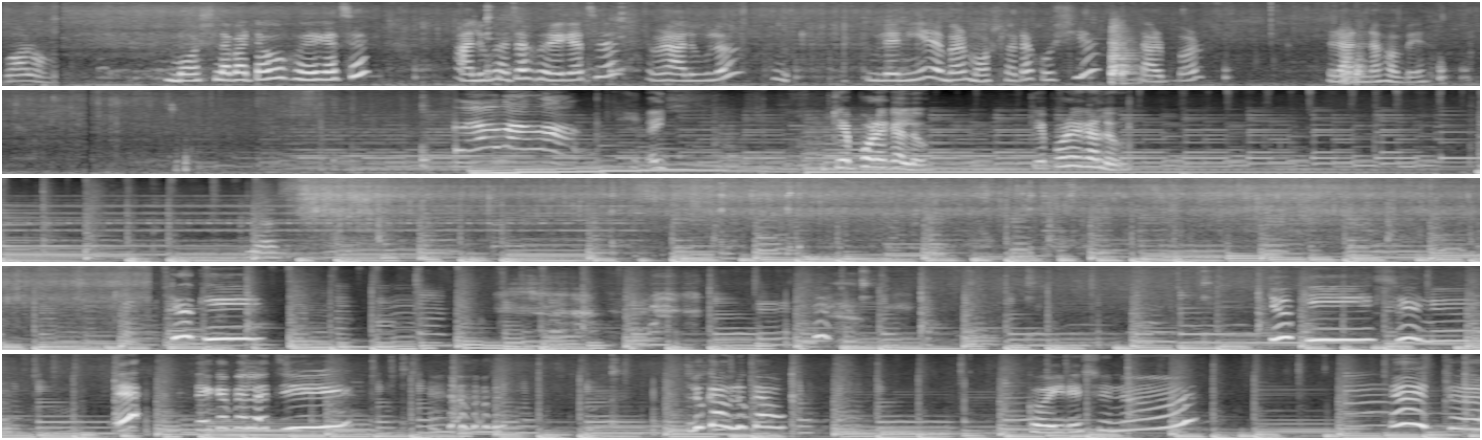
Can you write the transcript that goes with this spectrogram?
গরম। মশলা বাটাও হয়ে গেছে। আলু ভাজা হয়ে গেছে। এবার আলুগুলো তুলে নিয়ে এবার মশলাটা কষিয়ে তারপর রান্না হবে। কে পড়ে গেল? কে পড়ে গেল? টুকি। টুকি শুনু। এ দেখে ফেলেছি। লুকাও লুকাও। কই রে শুনু এই তো।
